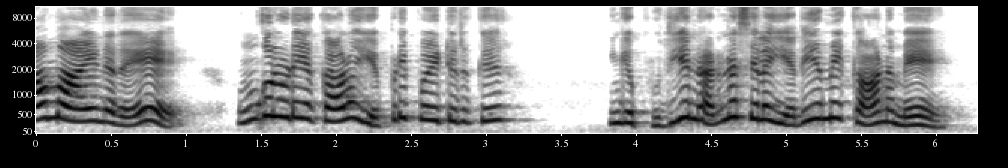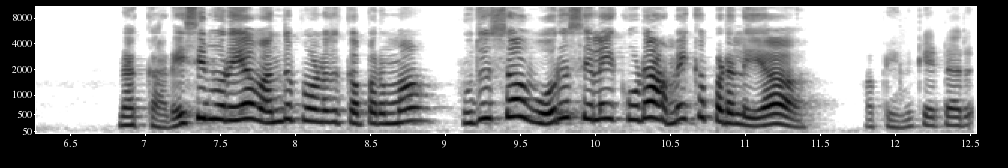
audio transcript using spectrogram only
ஆமாம் ஆயனரே உங்களுடைய காலம் எப்படி போயிட்டு இருக்கு இங்கே புதிய நடன சிலை எதையுமே காணுமே. நான் கடைசி முறையாக வந்து போனதுக்கப்புறமா புதுசாக ஒரு சிலை கூட அமைக்கப்படலையா? அப்படின்னு கேட்டார்.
